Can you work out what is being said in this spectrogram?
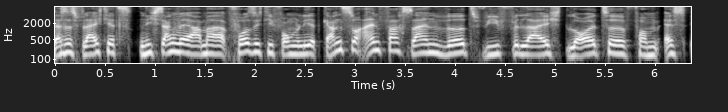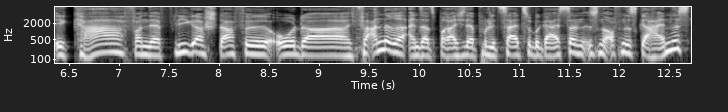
Dass es vielleicht jetzt nicht, sagen wir ja mal vorsichtig formuliert, ganz so einfach sein wird, wie vielleicht Leute vom SEK, von der Fliegerstaffel oder für andere Einsatzbereiche der Polizei zu begeistern, ist ein offenes Geheimnis.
